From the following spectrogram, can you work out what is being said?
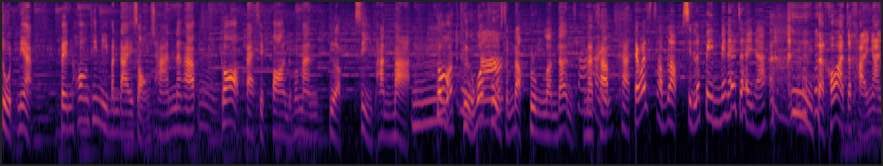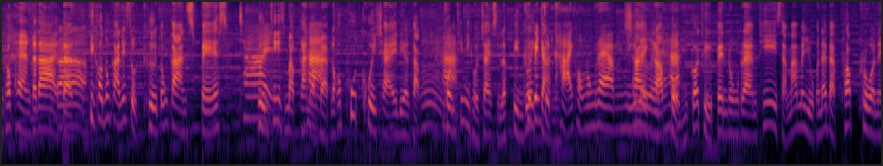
สุดเนี่ย เป็นห้องที่มีบันได 2 ชั้นนะครับ อืมก็ 80 ปอนด์หรือประมาณเกือบ 4,000 บาท อืมก็ถืถืออว่าว่าถูถูกกนะ สำหรับกรุงลอนดอนใช่ นะครับ ค่ะ แต่ว่าสำหรับศิลปินไม่แน่ใจนะ อืมแต่เขาอาจจะขายงานเขาแพงก็ได้ แต่อ่า ที่เขาต้องการที่สุดคือต้องการ space ใช่ พื้นที่สำหรับการออกค่ะ แบบ แล้วก็พูดคุยแชร์ไอเดียกับ อืมค่ะคนที่มีหัวใจศิลปินคืด้อวยเป็นกัจุน ดขายของโรงแรมนี้ใช่เลยครับนะผคะมก็ถือเป็นโรงแรมที่สามารถมาอยู่กันได้แบบครอบครัวใน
